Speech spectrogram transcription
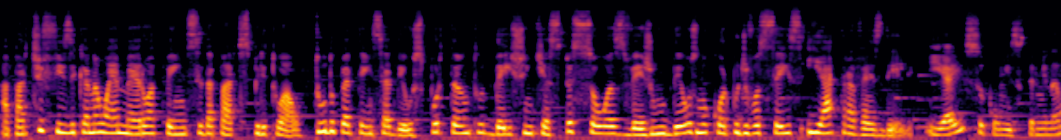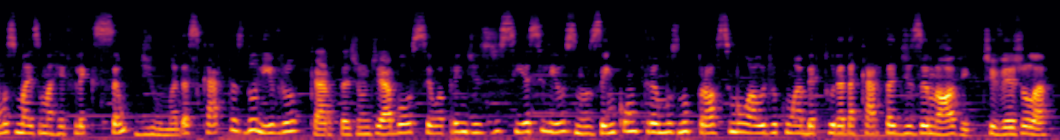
A parte física não é mero apêndice da parte espiritual. Tudo pertence a Deus, portanto, deixem que as pessoas vejam Deus no corpo de vocês e através dele. E é isso, com isso terminamos mais uma reflexão de uma das cartas do livro Cartas de um Diabo ou Seu Aprendiz de C.S. Lewis. Nos encontramos no próximo áudio com a abertura da carta 19. Te vejo lá.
